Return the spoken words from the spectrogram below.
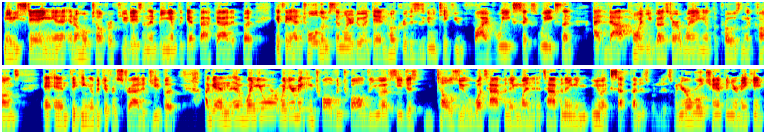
maybe staying in a hotel for a few days and then being able to get back at it. But if they had told him similar to a Dan Hooker, this is going to take you five weeks, six weeks, then at that point you've got to start weighing out the pros and the cons and, and thinking of a different strategy. But again, when you're when you're making 12 and 12, the UFC just tells you what's happening when it's happening, and you accept that is what it is. When you're a world champion, you're making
